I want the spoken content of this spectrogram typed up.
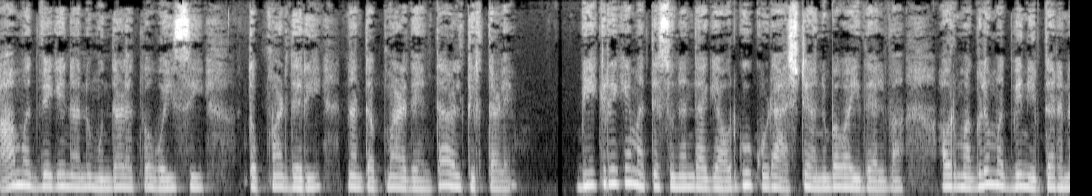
ಆ ಮದ್ವೆಗೆ ನಾನು ಮುಂದಾಳತ್ವ ವಹಿಸಿ ತಪ್ಪು ಮಾಡಿದೆ ರೀ. ನಾನು ತಪ್ಪು ಮಾಡಿದೆ ಅಂತ ಅಳ್ತಿರ್ತಾಳೆ. ಬೀಗ್ರಿಗೆ ಮತ್ತೆ ಸುನಂದಾಗೆ ಅವ್ರಿಗೂ ಕೂಡ ಅಷ್ಟೇ ಅನುಭವ ಇದೆ ಅಲ್ವಾ? ಅವ್ರ ಮಗಳು ಮದ್ವೆ ನಿರ್ಧಾರನ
